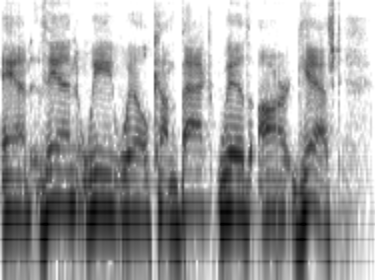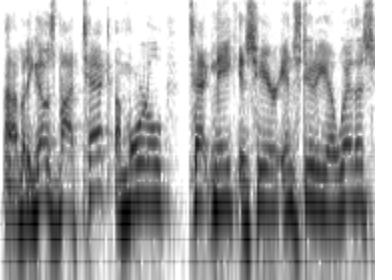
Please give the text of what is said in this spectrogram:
and then we will come back with our guest. Uh, but he goes by Tech. Immortal Technique is here in studio with us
